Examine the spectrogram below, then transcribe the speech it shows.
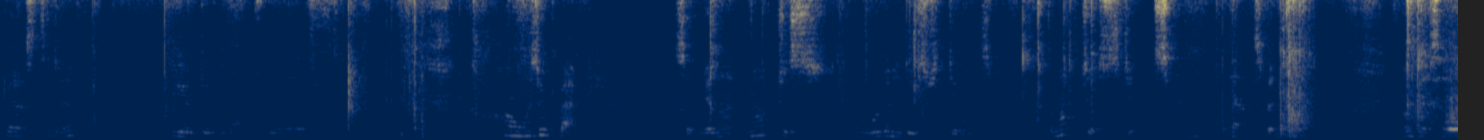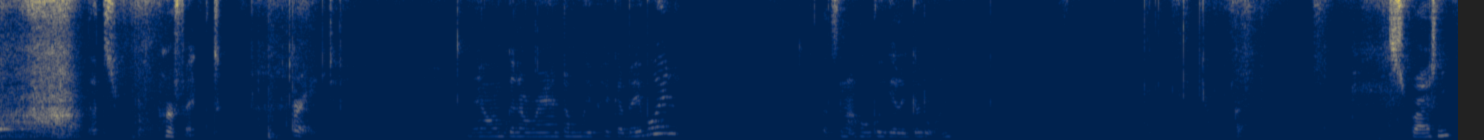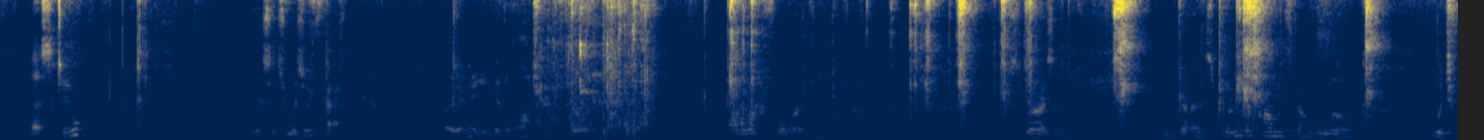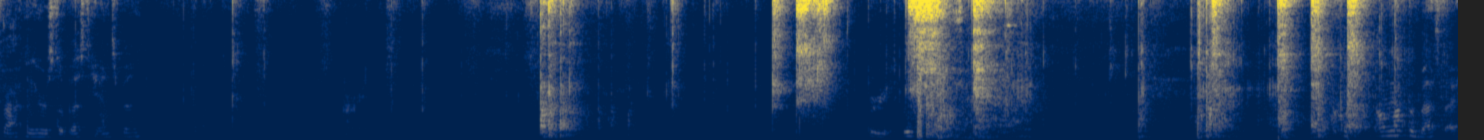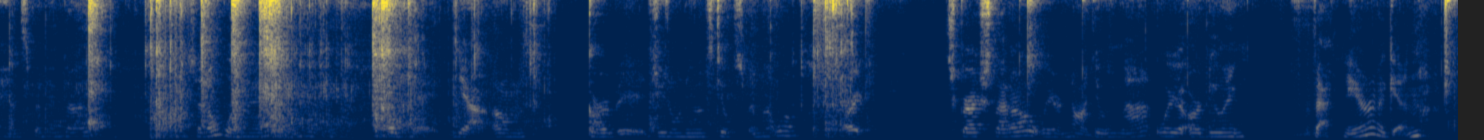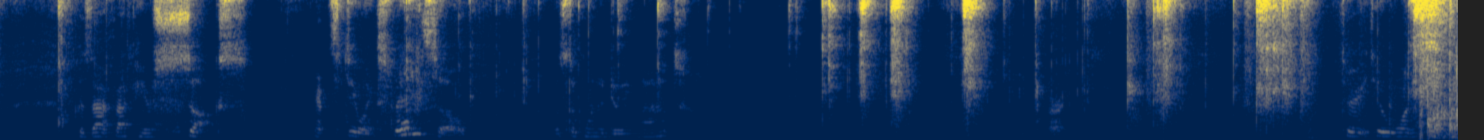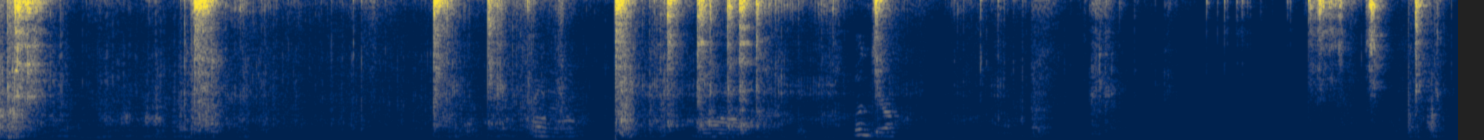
Alright guys, today we are doing battles with our wizard Fafnir. So we're gonna not just we're gonna do stealing spin, but not just stealing spin and spin. Okay, so that's perfect. Alright. Now I'm gonna randomly pick a Beyblade. Let's not hope we get a good one. Surprising. S2 versus Wizard here Alright, I need to get a launcher for Or forward, no Fafnir. Surprising. And guys, put in the comments down below which Fafnir is the best handspin. Alright. Three, two, one. I'm not the best at hand spinning, guys. So don't blame me. Okay, yeah, um, garbage. You don't even steal spin that well. Alright, scratch that out. We are not doing that. We are doing Fafnir again. Because that Fafnir sucks at stealing spin, so what's the point of doing that? Three, two, one. Oh no. Wow. One zero.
